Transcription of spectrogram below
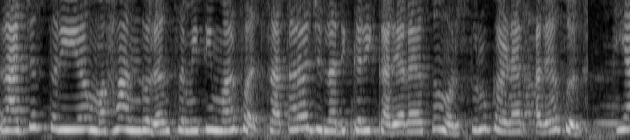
राज्यस्तरीय महाआंदोलन समितीमार्फत सातारा जिल्हाधिकारी कार्यालयासमोर सुरू करण्यात आले असून या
